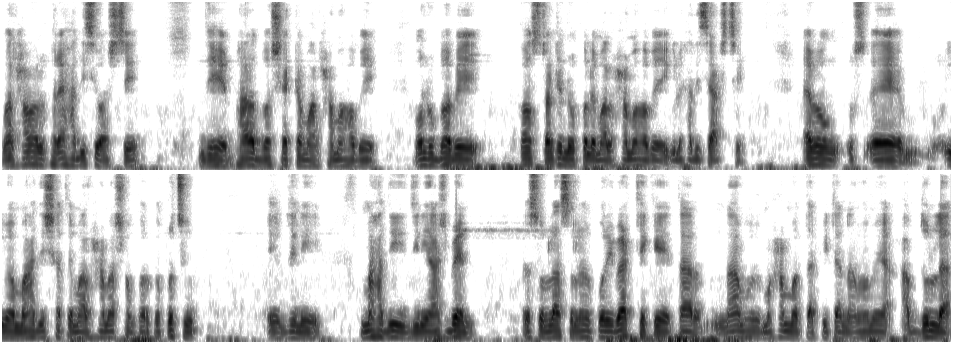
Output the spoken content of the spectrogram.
মালহামার ব্যাপারে হাদিসও আসছে। যে ভারতবর্ষে একটা মালহামা হবে, অনুরূপভাবে কনস্টান্টিনোপলে মালহামা হবে, এগুলি হাদিসে আসছে। এবং ইমাম মাহাদির সাথে মালহামার সম্পর্ক প্রচুর। যিনি মাহাদি যিনি আসবেন রসোল্লা সাল্লামের পরিবার থেকে তার নাম হবে মোহাম্মদ, তার পিতার নাম হবে আবদুল্লাহ।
